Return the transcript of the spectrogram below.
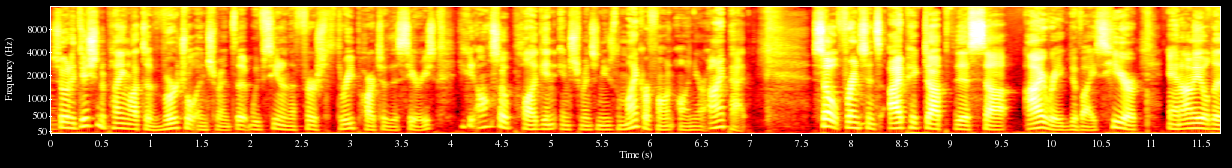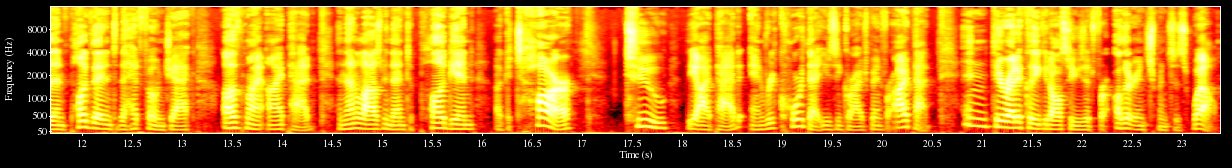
So in addition to playing lots of virtual instruments that we've seen in the first three parts of this series, you can also plug in instruments and use the microphone on your iPad. So for instance, I picked up this uh, iRig device here and I'm able to then plug that into the headphone jack of my iPad and that allows me then to plug in a guitar to the iPad and record that using GarageBand for iPad. And theoretically you could also use it for other instruments as well.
